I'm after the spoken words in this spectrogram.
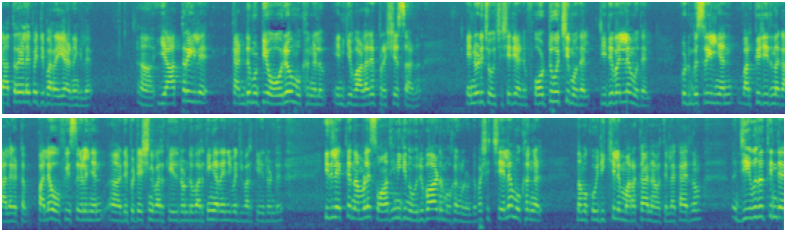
യാത്രകളെ പറ്റി പറയുകയാണെങ്കിൽ യാത്രയിൽ കണ്ടുമുട്ടിയ ഓരോ മുഖങ്ങളും എനിക്ക് വളരെ പ്രഷ്യസ് ആണ്. എന്നോട് ചോദിച്ചു ശരിയാണ് ഫോർട്ട് കൊച്ചി മുതൽ തിരുവല്ല മുതൽ കുടുംബശ്രീയിൽ ഞാൻ വർക്ക് ചെയ്തിരുന്ന കാലഘട്ടം പല ഓഫീസുകളിൽ ഞാൻ ഡെപ്യൂട്ടേഷനിൽ വർക്ക് ചെയ്തിട്ടുണ്ട് വർക്കിംഗ് അറേഞ്ച്മെന്റിൽ വർക്ക് ചെയ്തിട്ടുണ്ട്. ഇതിലൊക്കെ നമ്മളെ സ്വാധീനിക്കുന്ന ഒരുപാട് മുഖങ്ങളുണ്ട്. പക്ഷെ ചില മുഖങ്ങൾ നമുക്ക് ഒരിക്കലും മറക്കാനാവത്തില്ല. കാരണം ജീവിതത്തിന്റെ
